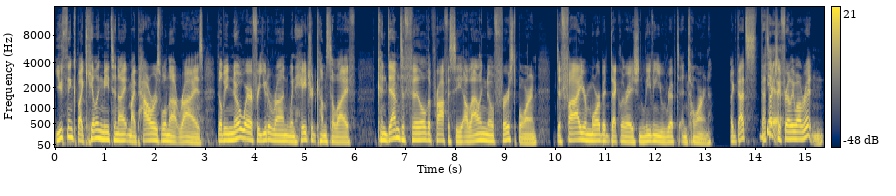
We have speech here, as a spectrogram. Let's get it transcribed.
You think by killing me tonight, my powers will not rise. There'll be nowhere for you to run when hatred comes to life. Condemned to fill the prophecy, allowing no firstborn. Defy your morbid declaration, leaving you ripped and torn. Like that's that's Yeah. actually fairly well written,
